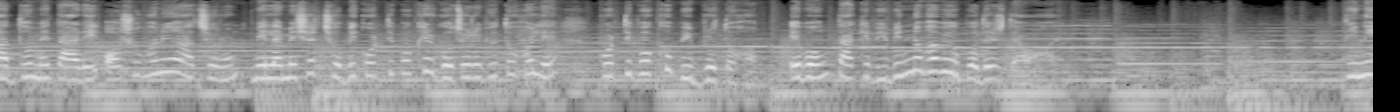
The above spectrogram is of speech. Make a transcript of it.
মাধ্যমে তার এই অশোভনীয় আচরণ মেলামেশার ছবি কর্তৃপক্ষের গোচরীভূত হলে কর্তৃপক্ষ বিব্রত হন এবং তাকে বিভিন্নভাবে উপদেশ দেওয়া হয়। তিনি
